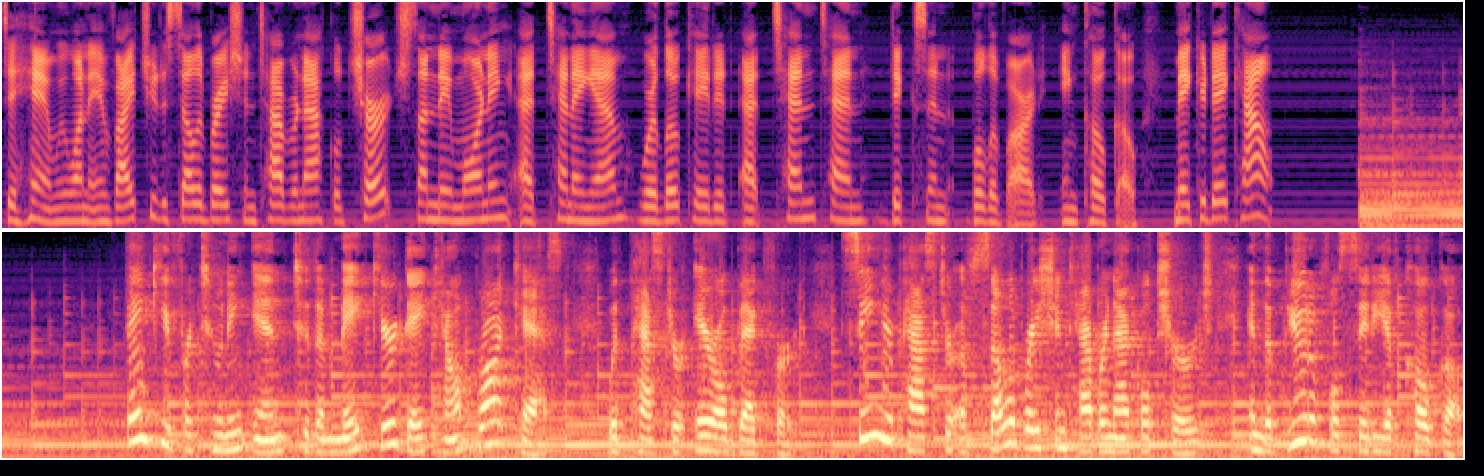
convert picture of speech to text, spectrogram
to Him, we want to invite you to Celebration Tabernacle Church Sunday morning at 10 a.m. We're located at 1010 Dixon Boulevard in Cocoa. Make your day count. Thank you for tuning in to the Make Your Day Count broadcast with Pastor Errol Beckford, Senior Pastor of Celebration Tabernacle Church in the beautiful city of Cocoa.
